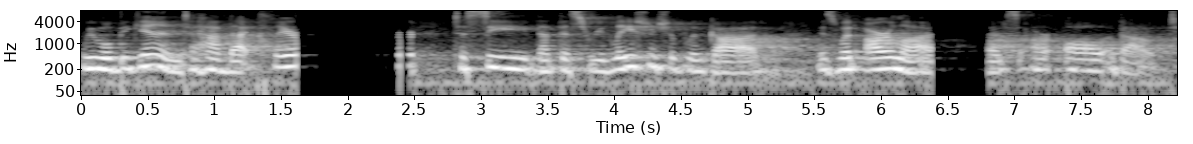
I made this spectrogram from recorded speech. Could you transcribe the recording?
we will begin to have that clarity to see that this relationship with God is what our lives are all about.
